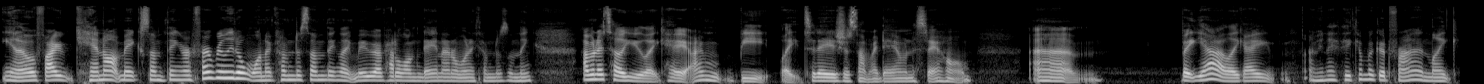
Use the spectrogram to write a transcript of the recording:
you know, if I cannot make something or if I really don't want to come to something, like maybe I've had a long day and I don't want to come to something, I'm going to tell you, like, hey, I'm beat. Like, today is just not my day. I'm going to stay home. Um, but yeah, like, I, I mean, I think I'm a good friend. Like,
